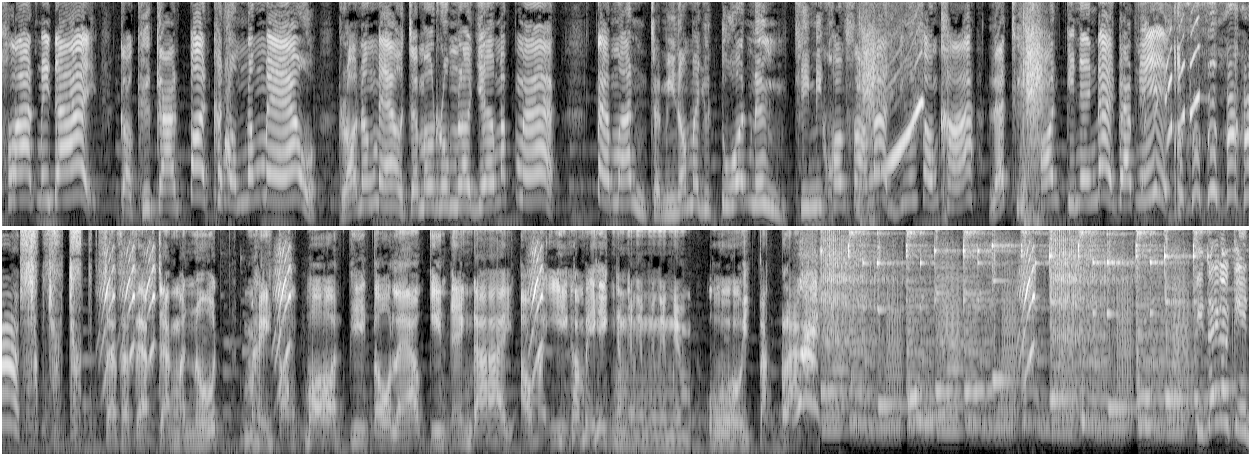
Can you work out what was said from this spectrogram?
พลาดไม่ได้ ก็คือการป้อนขนมน้องแมว เพราะน้องแมวจะมารุมเราเยอะมากๆ แต่มันจะมีน้องแมวอยู่ตัวหนึ่ง ที่มีความสามารถยืนสองขา และถือช้อนกินเองได้แบบนี้ แซ่บๆจังมนุษย์ ไม่ต้องป้อน พี่โตแล้วกินเองได้ เอามาอีกเอามาอีกงมๆๆๆโอ้ยตักปลากินได้ก็กิน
